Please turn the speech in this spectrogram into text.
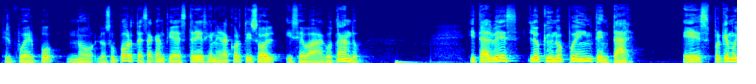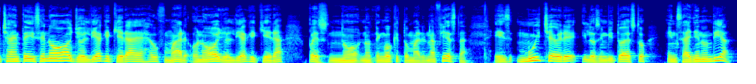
el cuerpo no lo soporta. Esa cantidad de estrés genera cortisol y se va agotando. Y tal vez lo que uno puede intentar es porque mucha gente dice, no, yo el día que quiera dejo de fumar, o no, yo el día que quiera, pues no, no tengo que tomar una fiesta. Es muy chévere y los invito a esto, ensayen un día,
